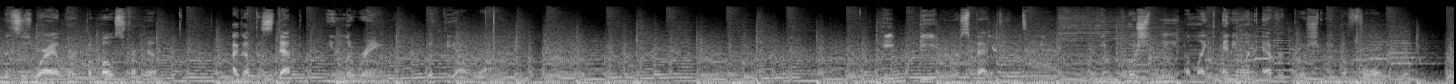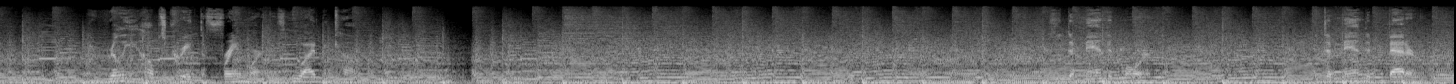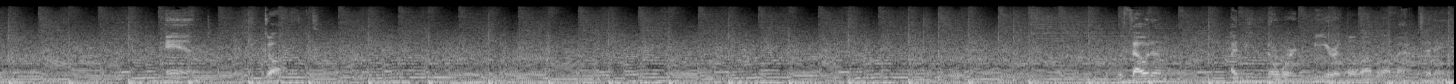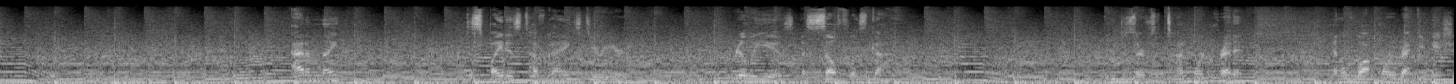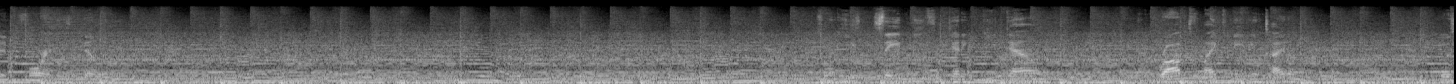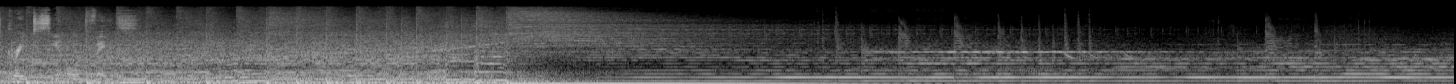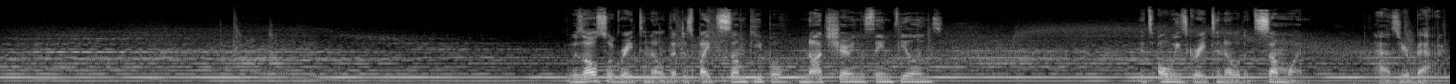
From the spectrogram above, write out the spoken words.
this is where I learned the most from him. I got the step in the ring with the outlaw. He beat and respected to me. He pushed me unlike anyone ever pushed me before. He really helped create the framework of who I'd become. He demanded more. Demanded better. And he got it. Without him, I'd be nowhere near the level I'm at today. Adam Knight, despite his tough guy exterior, really is a selfless guy who deserves a ton more credit and a lot more recognition for his ability. So when he saved me from getting beat down robbed of my Canadian title. It was great to see an old face. It was also great to know that despite some people not sharing the same feelings, it's always great to know that someone has your back.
